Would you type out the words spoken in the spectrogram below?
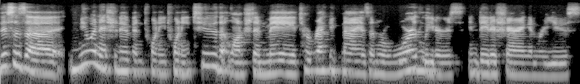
This is a new initiative in 2022 that launched in May to recognize and reward leaders in data sharing and reuse,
